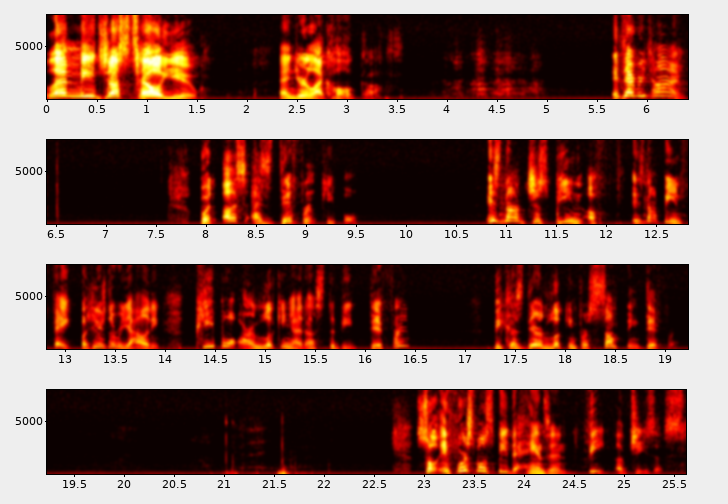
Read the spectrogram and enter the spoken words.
Let me just tell you. And you're like, oh God. It's every time. But us as different people, it's not just being a it's not being fake, but here's the reality. People are looking at us to be different because they're looking for something different. So if we're supposed to be the hands and feet of Jesus,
